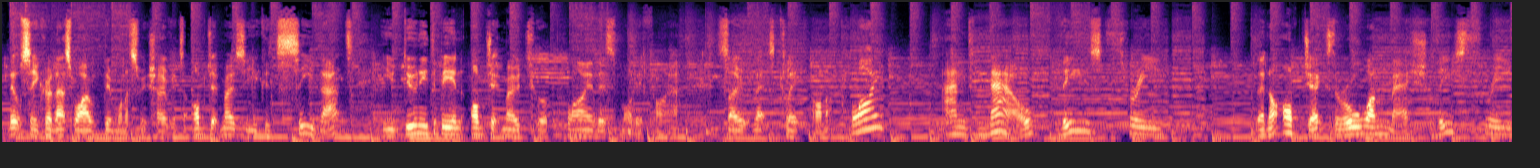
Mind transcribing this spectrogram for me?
Little secret, that's why I didn't want to switch over to object mode so you could see that. You do need to be in object mode to apply this modifier. So let's click on apply and now these three they're not objects, they're all one mesh. These three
